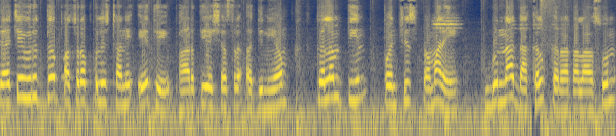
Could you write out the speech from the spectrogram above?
त्याचे विरुद्ध पाचोरा पोलीस ठाणे येथे भारतीय शस्त्र अधिनियम कलम तीन पंचवीस प्रमाणे गुन्हा दाखल करण्यात आला असून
